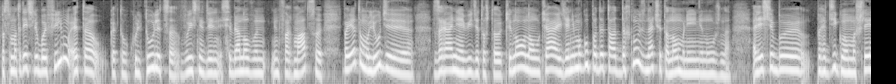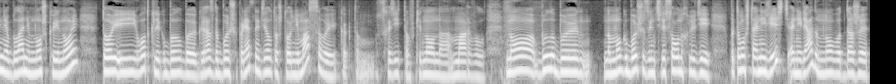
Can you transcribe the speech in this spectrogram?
посмотреть любой фильм – это как-то культуриться, выяснить для себя новую информацию. Поэтому люди заранее видят то, что кино, наука, я не могу под это отдохнуть, значит, оно мне и не нужно. А если бы парадигма мышления была немножко иной, то и отклик был бы гораздо больше. Понятное дело, то, что он не массовый, как там сходить там в кино на Марвел, но было бы намного больше заинтересованных людей, потому что они есть, они рядом, но вот даже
